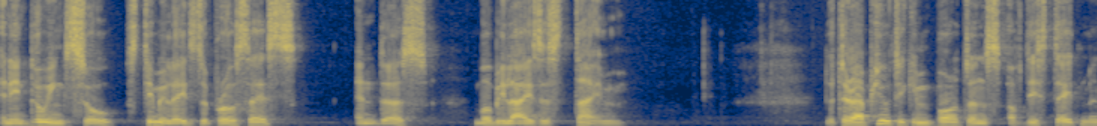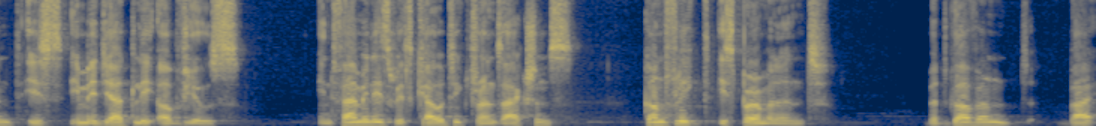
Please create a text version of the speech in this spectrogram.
and in doing so stimulates the process and thus mobilizes time. The therapeutic importance of this statement is immediately obvious. In families with chaotic transactions, conflict is permanent, but governed by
